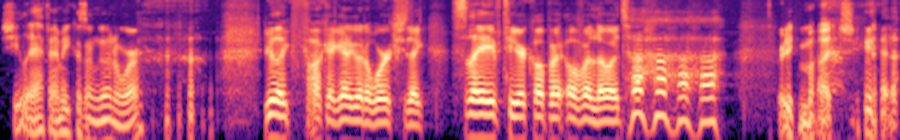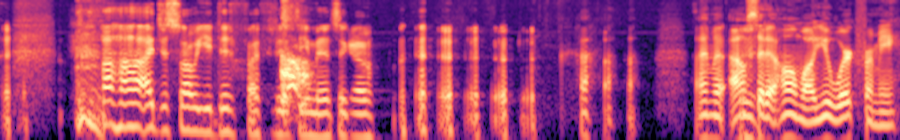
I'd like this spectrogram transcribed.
she laugh at me because I'm going to work. You're like, fuck, I gotta go to work. She's like, slave to your corporate overlords. Ha ha ha ha. Pretty much. Haha, I just saw what you did five, 15 minutes ago. I'm a, I'll mm. sit at home while you work for me.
